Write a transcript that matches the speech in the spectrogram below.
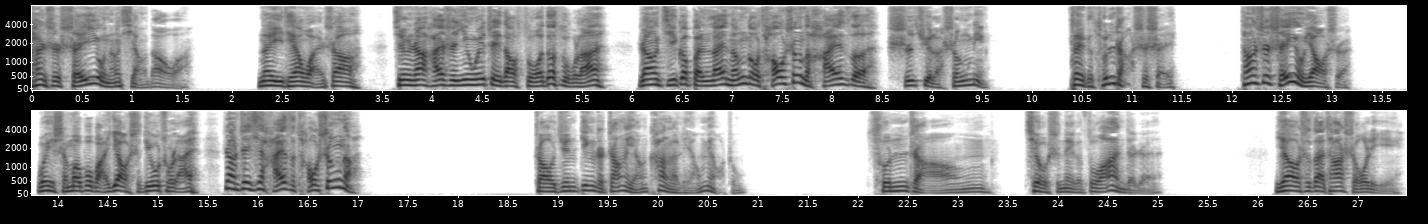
但是谁又能想到啊？那一天晚上，竟然还是因为这道锁的阻拦，让几个本来能够逃生的孩子失去了生命。那个村长是谁？当时谁有钥匙？为什么不把钥匙丢出来，让这些孩子逃生呢？赵军盯着张扬看了两秒钟。村长就是那个作案的人，钥匙在他手里，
